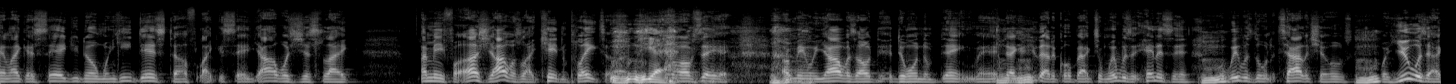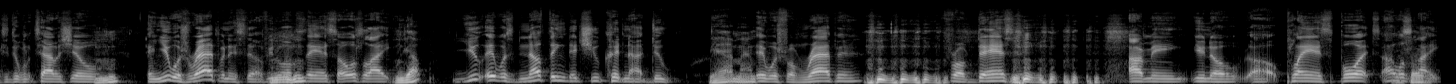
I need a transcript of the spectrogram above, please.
And like I said, you know, when he did stuff, like I said, y'all was just like, I mean, for us, y'all was like kid and play to us. Yeah. You know what I'm saying? I mean, when y'all was out there doing them things, man, Jack, mm-hmm. you got to go back to when we was at Henderson, when we was doing the talent shows, when you was actually doing the talent shows, and you was rapping and stuff, you know what I'm saying? So it's like, Yep. you it was nothing that you could not do. Yeah, man. It was from rapping, from dancing. I mean, you know, uh, playing sports. I was sir. like,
